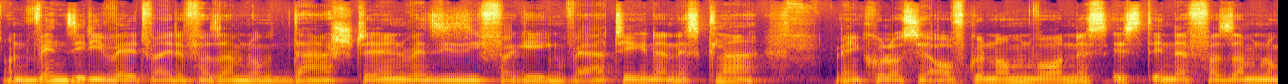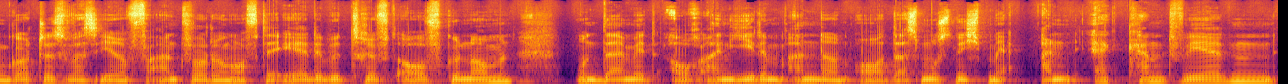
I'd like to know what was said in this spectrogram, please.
Und wenn sie die weltweite Versammlung darstellen, wenn sie sie vergegenwärtigen, dann ist klar, wenn Kolosse aufgenommen worden ist, ist in der Versammlung Gottes, was ihre Verantwortung auf der Erde betrifft, aufgenommen und damit auch an jedem anderen Ort. Das muss nicht mehr anerkannt werden,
